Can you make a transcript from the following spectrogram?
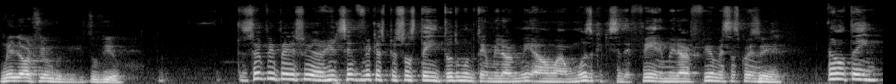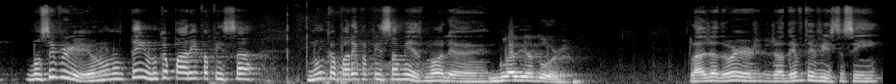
O melhor filme que tu viu? Eu sempre penso, a gente sempre vê que as pessoas têm, todo mundo tem o melhor, a música que se define, o melhor filme, essas coisas. Sim. Eu não tenho. Não sei porquê, eu não, não tenho, nunca parei pra pensar. Nunca parei pra pensar mesmo, olha. Gladiador. Gladiador, já devo ter visto, sim.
